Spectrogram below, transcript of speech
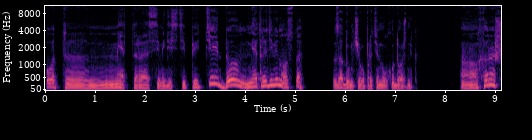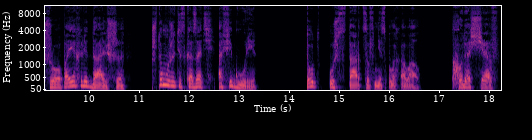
от э, метра семидесяти пяти до метра девяносто, задумчиво протянул художник. А, хорошо, поехали дальше. Что можете сказать о фигуре? Тут уж Старцев не сплоховал. «Худощав,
